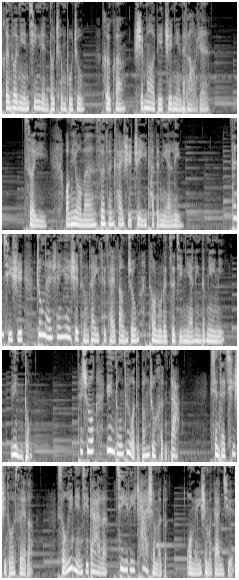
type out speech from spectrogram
很多年轻人都撑不住，何况是耄耋之年的老人。所以，网友们纷纷开始质疑他的年龄。但其实，钟南山院士曾在一次采访中透露了自己年龄的秘密：运动。他说：“运动对我的帮助很大。现在七十多岁了，所谓年纪大了记忆力差什么的，我没什么感觉。”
